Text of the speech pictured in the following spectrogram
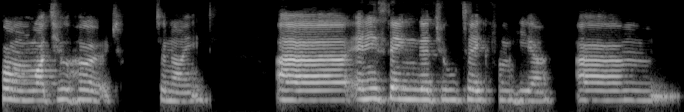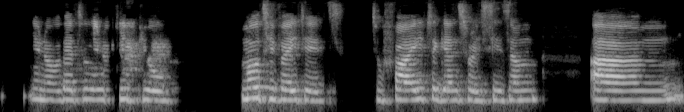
from what you heard tonight? uh, anything that you'll take from here, um, you know, that will keep you motivated to fight against racism. Um,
